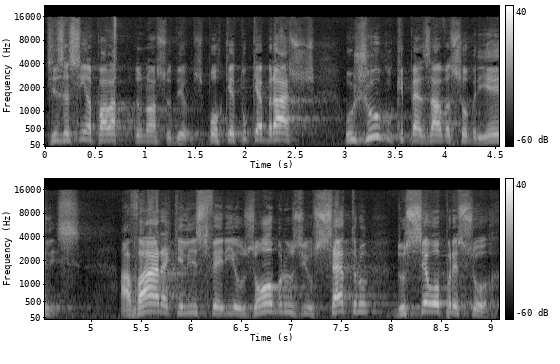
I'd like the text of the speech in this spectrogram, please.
Diz assim a palavra do nosso Deus: Porque tu quebraste o jugo que pesava sobre eles, a vara que lhes feria os ombros e o cetro do seu opressor,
